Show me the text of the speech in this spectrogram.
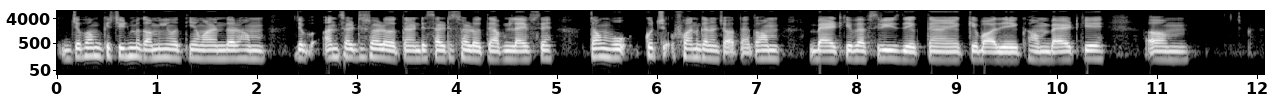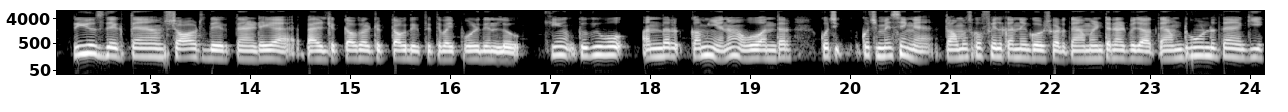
जब हम किसी चीज़ में कमी होती है हमारे अंदर, हम जब अनसेटिस्फाइड होते हैं डिससेटिस्फाइड होते हैं अपनी लाइफ से तो हम वो कुछ फ़न करना चाहते हैं। तो हम बैठ के वेब सीरीज़ देखते हैं, एक के बाद एक। हम बैठ के रील्स देखते हैं, हम शॉर्ट्स देखते हैं, ठीक है? पहले टिकटॉक और टिकटॉक देखते थे भाई पूरे दिन लोग। क्यों? क्योंकि वो अंदर कमी है ना, वो अंदर कुछ कुछ मिसिंग है। तो हम उसको फिल करने की कोशिश करते हैं। हम इंटरनेट पे जाते हैं, हम ढूंढते हैं कि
